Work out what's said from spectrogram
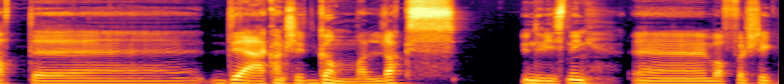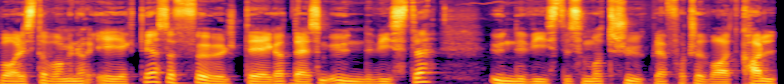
at eh, det er kanskje litt gammeldags undervisning. I hvert fall slik var det i Stavanger når jeg gikk der, så følte jeg at de som underviste, underviste som at sykepleier fortsatt var et kall.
